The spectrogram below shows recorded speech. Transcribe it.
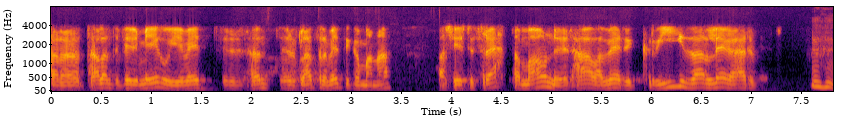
bara talandi fyrir mig og ég veit fyrir hönd fyrir gladra veitingamanna að síðustu 13 mánuðir hafa verið gríðarlega erfið Mhm.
